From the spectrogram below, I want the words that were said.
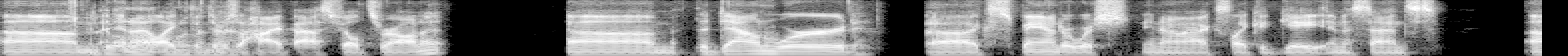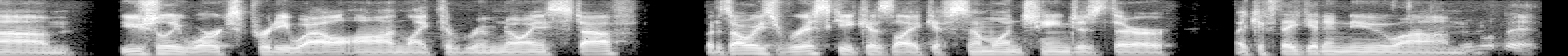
Um, I and I like that there's that. a high pass filter on it. Um, the downward uh, expander, which you know acts like a gate in a sense, um, usually works pretty well on like the room noise stuff. But it's always risky because like if someone changes their like if they get a new um, little bit.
